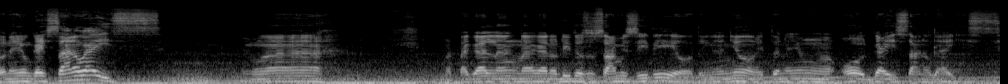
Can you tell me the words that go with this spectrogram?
Ito na yung guys, sana guys. Yung mga matagal nang nagano dito sa Sami City. O, tingnan nyo, ito na yung old guys, ano guys.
